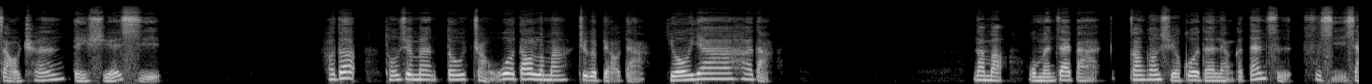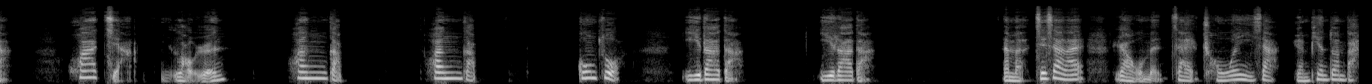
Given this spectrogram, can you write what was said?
早晨得学习。好的，同学们都掌握到了吗？这个表达有呀哈达。那么，我们再把刚刚学过的两个单词复习一下：花甲老人，欢嘎欢嘎，工作伊拉达伊拉达。那么，接下来让我们再重温一下原片段吧。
